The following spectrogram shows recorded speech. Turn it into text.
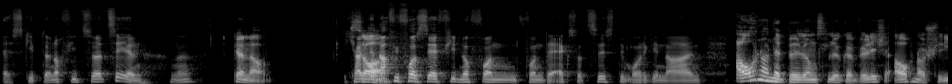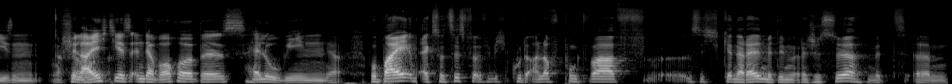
Es gibt da noch viel zu erzählen. Ne? Genau. Ich halte so. nach wie vor sehr viel noch von, von Der Exorzist, dem Originalen. Auch noch eine Bildungslücke will ich auch noch schließen. Ach, Vielleicht jetzt in der Woche bis Halloween. Ja. Wobei Exorzist für, für mich ein guter Anlaufpunkt war, sich generell mit dem Regisseur, mit ähm,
